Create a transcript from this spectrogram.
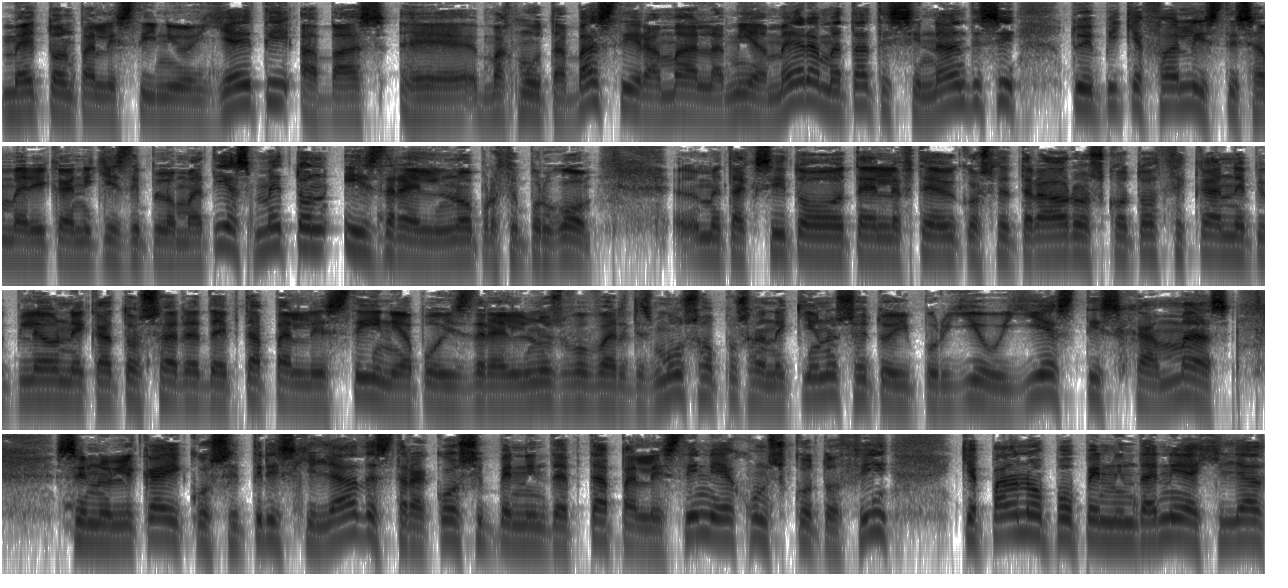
με τον Παλαιστίνιο ηγέτη Αμπάς, ε, Μαχμούτα Αμπάς στη Ραμάλα μία μέρα μετά τη συνάντηση του επικεφαλής της Αμερικανικής Διπλωματίας με τον Ισραηλινό Πρωθυπουργό. Ε, μεταξύ το τελευταίο 24ωρο σκοτώθηκαν επιπλέον 147 Παλαιστίνοι από Ισραηλινούς βομβαρδισμούς, όπως ανακοίνωσε το Υπουργείο Υγείας της Χαμάς. Συνολικά 23.357 Παλαιστίνοι έχουν σκοτωθεί και πάνω από 59.000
